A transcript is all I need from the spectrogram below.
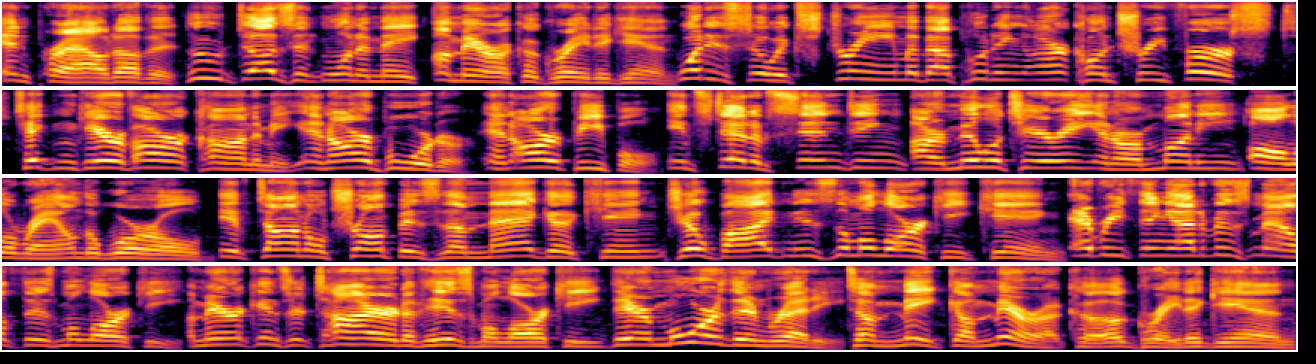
and proud of it. Who doesn't want to make America great again? What is so extreme about putting our country first, taking care of our economy and our border and our people, instead of sending our military and our money all around the world? If Donald Trump is the MAGA king, Joe Biden is the malarkey king. Everything out of his mouth is malarkey. Americans are tired of his malarkey. They're more than ready to make America great again.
